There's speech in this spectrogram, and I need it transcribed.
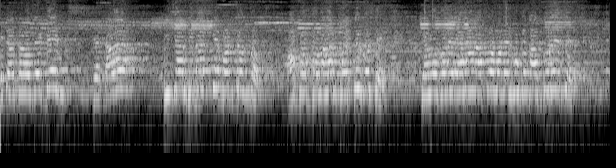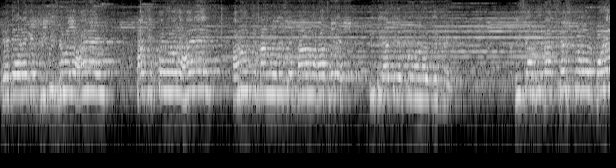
এটা আপনারা দেখবেন যে তারা বিচার বিভাগকে পর্যন্ত অপব্যবহার করতে করতে জনগণের এমন আক্রমণের মুখে দাঁড় করিয়েছে। এর আগে ব্রিটিশ আমলে হয় নাই, পাকিস্তান আমলে হয় নাই, এমনকি বাংলাদেশের বাংলা বছরের ইতিহাসের কোনো নজির নেই। বিচার বিভাগ শেষ করার পরে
